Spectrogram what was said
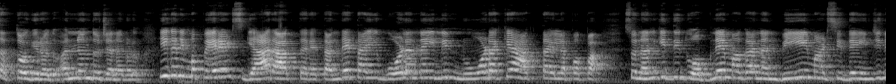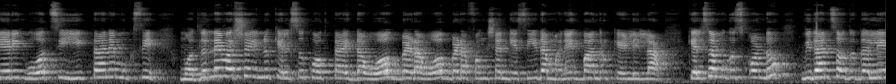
ಸತ್ತೋಗಿರೋದು ಹನ್ನೊಂದು ಜನಗಳು. ಈಗ ನಿಮ್ಮ ಪೇರೆಂಟ್ಸ್ ಯಾರು ಆಗ್ತಾರೆ ತಂದೆ ತಾಯಿ ಗೋಳನ್ನ ಇಲ್ಲಿ ನೋಡಕ್ಕೆ ಆಗ್ತಾ ಇಲ್ಲ ಪಾಪ. ಸೊ ನನ್ಗಿದ್ದಿದ್ದು ಒಬ್ನೇ ಮಗ, ನಾನು ಬಿ ಇ ಮಾಡಿಸಿದ್ದೆ ಇಂಜಿನಿಯರಿಂಗ್ ಓದಿಸಿ, ಈಗ ತಾನೇ ಮುಗಿಸಿ. ಮೊದಲನೇ ವರ್ಷ ಇನ್ನು ಕೆಲ್ಸಕ್ಕೆ ಹೋಗ್ತಾ ಇದ್ದ. ಹೋಗ್ಬೇಡ ಹೋಗ್ಬೇಡ ಫಂಕ್ಷನ್ಗೆ ಸೀದಾ ಮನೆಗೆ ಬಂದ್ರು ಕೇಳಿಲ್ಲ. ಕೆಲಸ ಮುಗಿಸ್ಕೊಂಡು ವಿಧಾನಸೌಧದಲ್ಲಿ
